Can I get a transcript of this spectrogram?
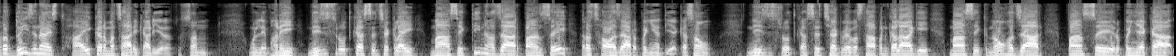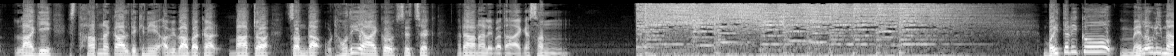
र दुईजना स्थायी कर्मचारी कार्यरत छन्। उनले भने निजी स्रोतका शिक्षकलाई मासिक तीन हजार पाँच सय र छ हजार रूपियाँ दिएका छौं। निजी स्रोतका शिक्षक व्यवस्थापनका लागि मासिक नौ हजार पाँच सय रूपियाँका लागि स्थापनाकालदेखि नै अभिभावकबाट चन्दा उठाउँदै आएको शिक्षक राणाले बताएका छन्। बैतडीको मेलौलीमा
